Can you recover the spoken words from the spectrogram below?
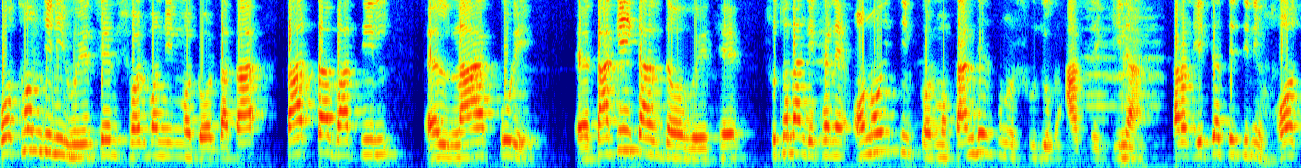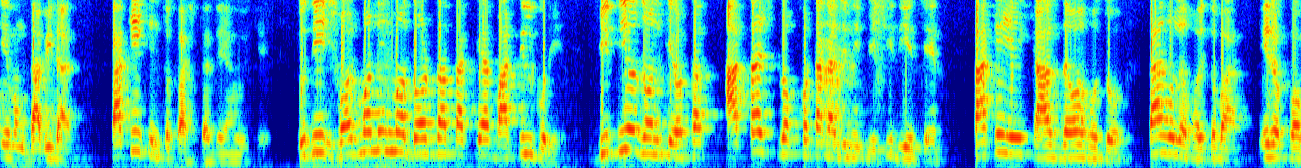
প্রথম যিনি হয়েছেন সর্বনিম্ন দরদাতা, তারটা বাতিল না করে তাকেই কাজ দেওয়া হয়েছে। সুতরাং এখানে অনৈতিক কর্মকাণ্ডের কোনো সুযোগ আছে কিনা, কারণ এটাতে তিনি হক এবং দাবিদার, তাকেই কিন্তু কাজটা দেওয়া হয়েছে। যদি সর্বনিম্ন দরদাতাকে বাতিল করে দ্বিতীয় জনকে অর্থাৎ আঠাশ লক্ষ টাকা যিনি বেশি দিয়েছেন তাকে এই কাজ দেওয়া হতো। তাহলে হয়তোবা এরকম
